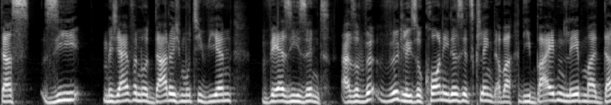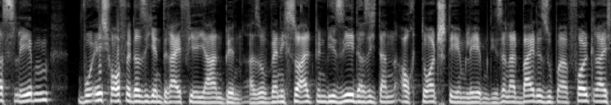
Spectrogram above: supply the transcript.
dass sie mich einfach nur dadurch motivieren, wer sie sind. Also wirklich, so corny das jetzt klingt, aber die beiden leben halt das Leben, wo ich hoffe, dass ich in drei, vier Jahren bin. Also wenn ich so alt bin wie sie, dass ich dann auch dort stehe im Leben. Die sind halt beide super erfolgreich,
